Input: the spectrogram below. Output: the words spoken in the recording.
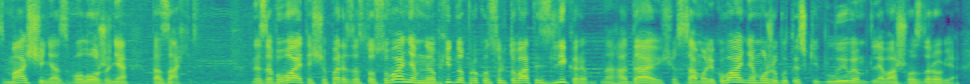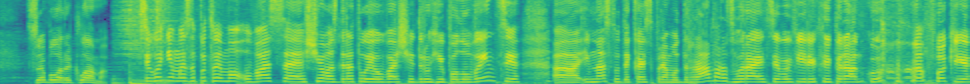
змащення, зволоження та захист. Не забувайте, що перед застосуванням необхідно проконсультуватись з лікарем. Нагадаю, що самолікування може бути шкідливим для вашого здоров'я. Це була реклама. Сьогодні ми запитуємо у вас, е, що вас дратує у вашій другій половинці. А, і в нас тут якась прямо драма розгорається в ефірі хипіранку. Поки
